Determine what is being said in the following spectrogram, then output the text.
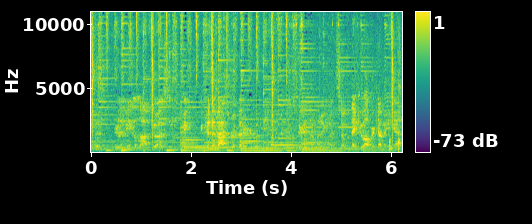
But it really means a lot to us, and we, we couldn't have asked for a better group of people to experience our wedding with. So thank you all for coming again.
